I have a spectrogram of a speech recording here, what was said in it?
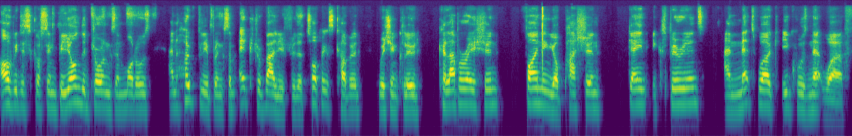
I'll be discussing beyond the drawings and models and hopefully bring some extra value through the topics covered, which include collaboration, finding your passion, gain experience, and network equals net worth.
